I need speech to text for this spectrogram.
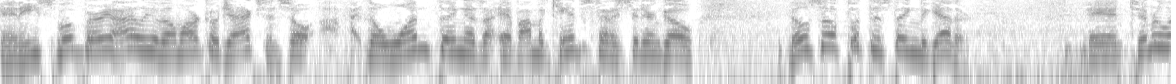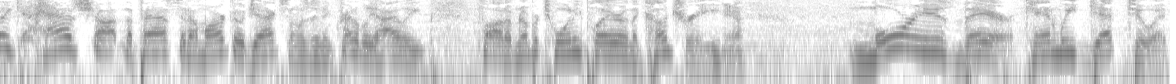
And he spoke very highly of Elmarko Jackson. So I, the one thing, as I, if I'm a Kansas fan, I sit here and go, Bill Self put this thing together. And Timberlake has shot in the past, and Marco Jackson was an incredibly highly thought of number 20 player in the country. Yeah. More is there. Can we get to it?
